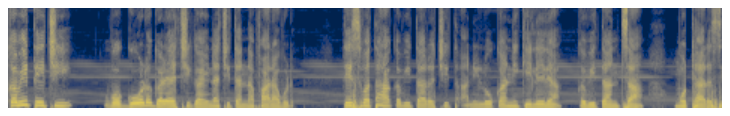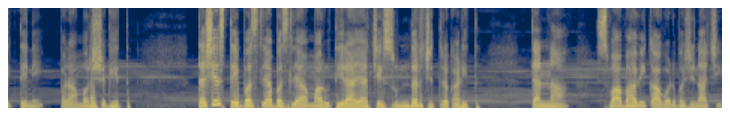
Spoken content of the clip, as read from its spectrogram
कवितेची व गोड गळ्याची गायनाची त्यांना फार आवड. ते स्वतः कविता रचित आणि लोकांनी केलेल्या कवितांचा मोठ्या रसिकतेने परामर्श घेत. तसेच ते बसल्या बसल्या मारुतीरायाचे सुंदर चित्र काढीत. त्यांना स्वाभाविक आवड भजनाची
